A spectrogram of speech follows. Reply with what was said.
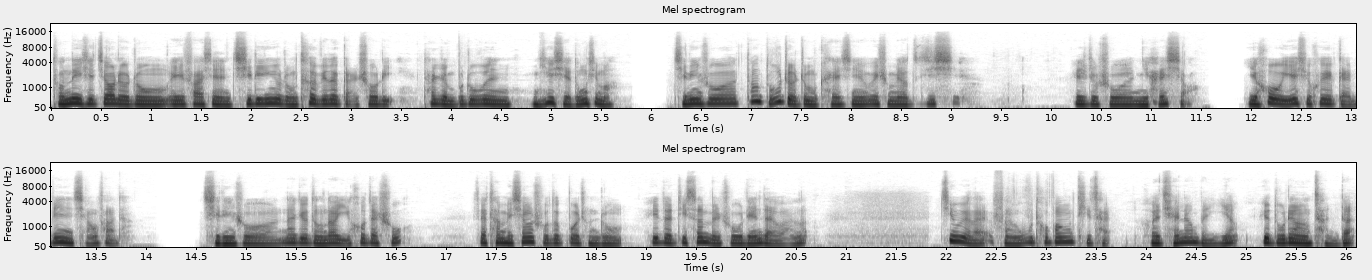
从那些交流中，A 发现麒麟有种特别的感受力。他忍不住问：“你也写东西吗？”麒麟说：“当读者这么开心，为什么要自己写？”A 就说：“你还小，以后也许会改变想法的。”麒麟说：“那就等到以后再说。”在他们相熟的过程中，A 的第三本书连载完了，《近未来反乌托邦题材》和前两本一样，阅读量惨淡。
